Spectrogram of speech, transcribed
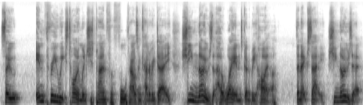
So in three weeks' time, when she's planned for a 4,000 calorie day, she knows that her weigh in is going to be higher the next day. She knows it.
